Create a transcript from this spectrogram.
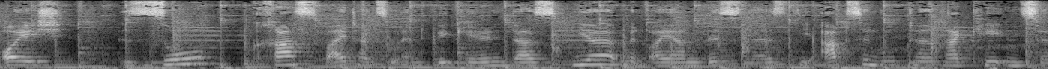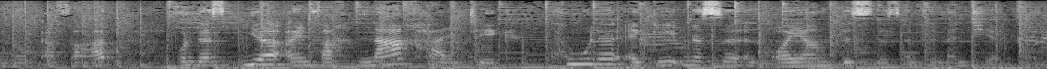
Euch so krass weiterzuentwickeln, dass ihr mit eurem Business die absolute Raketenzündung erfahrt und dass ihr einfach nachhaltig coole Ergebnisse in eurem Business implementieren könnt.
